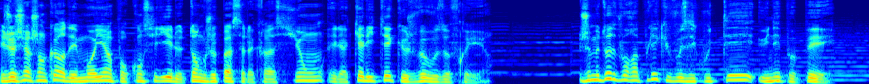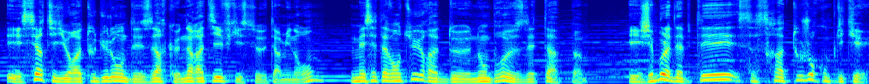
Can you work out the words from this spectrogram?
et je cherche encore des moyens pour concilier le temps que je passe à la création et la qualité que je veux vous offrir. Je me dois de vous rappeler que vous écoutez une épopée. Et certes, il y aura tout du long des arcs narratifs qui se termineront, mais cette aventure a de nombreuses étapes. Et j'ai beau l'adapter, ça sera toujours compliqué.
